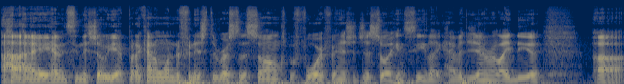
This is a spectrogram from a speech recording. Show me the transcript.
I haven't seen the show yet. But I kind of wanted to finish the rest of the songs before I finish it, just so I can see like have a general idea. Uh,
